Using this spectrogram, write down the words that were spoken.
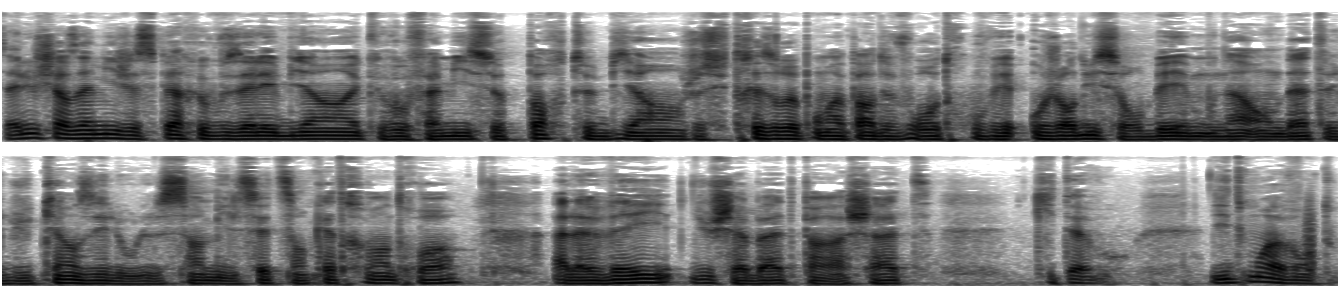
Salut chers amis, j'espère que vous allez bien et que vos familles se portent bien. Je suis très heureux pour ma part de vous retrouver aujourd'hui sur Behemuna en date du 15 Elul 5783 à la veille du Shabbat Parashat Kitavo. Dites-moi avant tout,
